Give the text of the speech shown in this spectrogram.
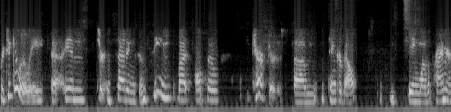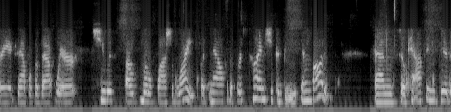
particularly uh, in certain settings and scenes, but also characters. Um, Tinkerbell being one of the primary examples of that, where she was a little flash of light, but now for the first time she could be embodied. And so Kathy did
